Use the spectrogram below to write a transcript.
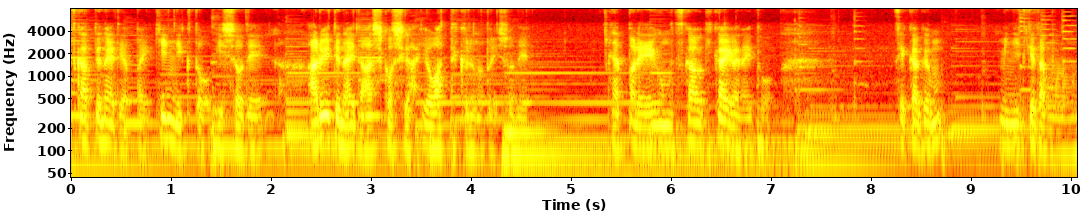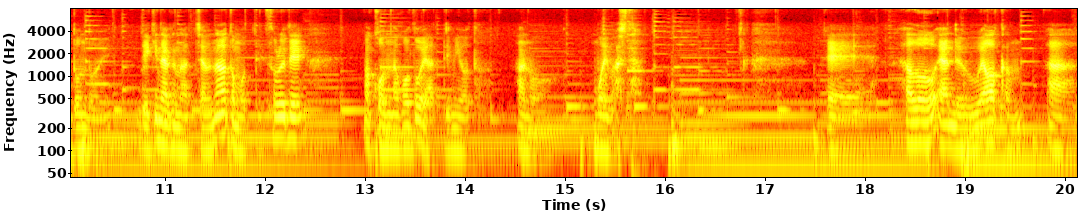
使ってないとやっぱり筋肉と一緒で歩いてないと足腰が弱ってくるのと一緒でやっぱり英語も使う機会がないとせっかく身につけたものもどんどんできなくなっちゃうなと思ってそれで、まあ、こんなことをやってみようとあの思いました。えー、Hello and welcome、uh,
